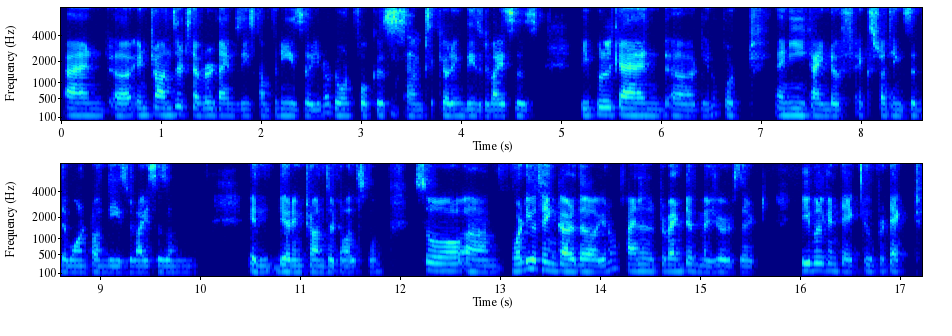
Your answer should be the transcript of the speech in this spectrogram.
And uh, in transit several times these companies uh, you know don't focus on securing these devices people can uh, you know put any kind of extra things that they want on these devices on in during transit also so um, what do you think are the you know final preventive measures that people can take to protect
